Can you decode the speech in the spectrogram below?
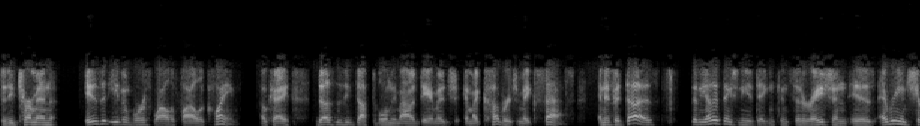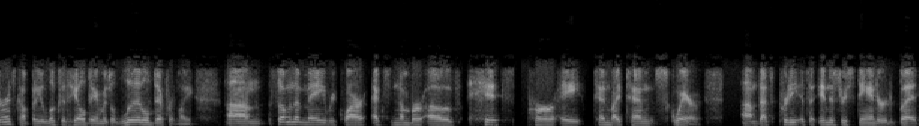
to determine is it even worthwhile to file a claim? Okay. Does the deductible and the amount of damage and my coverage make sense? And if it does, then the other things you need to take in consideration is every insurance company looks at hail damage a little differently. Um, some of them may require X number of hits per a 10 by 10 square. Um, that's pretty, it's an industry standard, but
